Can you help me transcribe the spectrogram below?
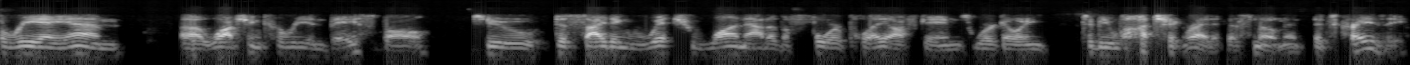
3 a.m. Uh, watching Korean baseball to deciding which one out of the four playoff games we're going to be watching right at this moment. It's crazy.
